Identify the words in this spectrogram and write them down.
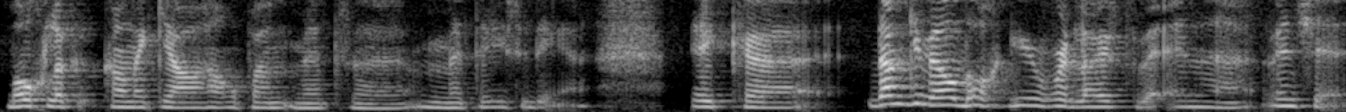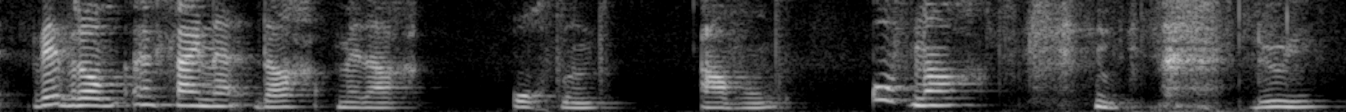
Mogelijk kan ik jou helpen met, met deze dingen. Ik dank je wel nog een keer voor het luisteren en wens je wederom een fijne dag, middag, ochtend, avond of nacht. Doei.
